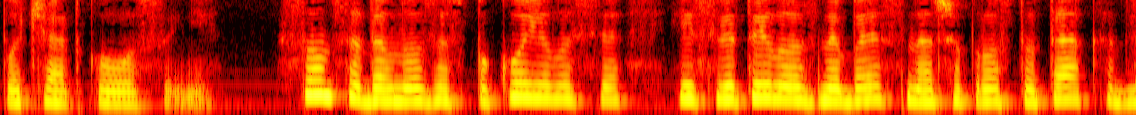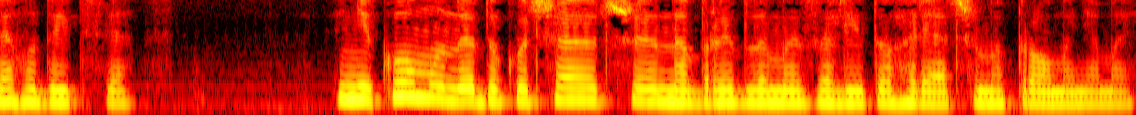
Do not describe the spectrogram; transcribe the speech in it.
початку осені. Сонце давно заспокоїлося і світило з небес, наче просто так для годиться, нікому не докучаючи набридлими за літо гарячими променями.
